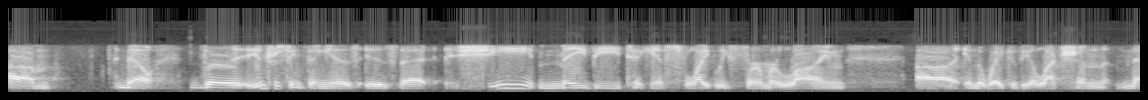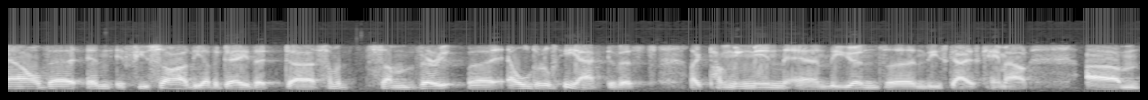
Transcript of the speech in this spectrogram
Um, now, the interesting thing is is that she may be taking a slightly firmer line uh, in the wake of the election now that, and if you saw the other day that uh, some some very uh, elderly activists like Peng Mingmin and Li Yuanzi and these guys came out um,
